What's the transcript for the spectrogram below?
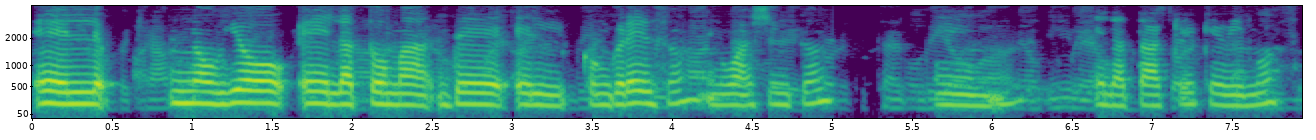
Él no vio eh, la toma del Congreso en Washington, en el ataque que vimos.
